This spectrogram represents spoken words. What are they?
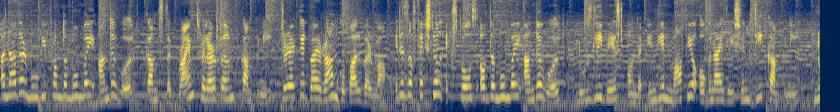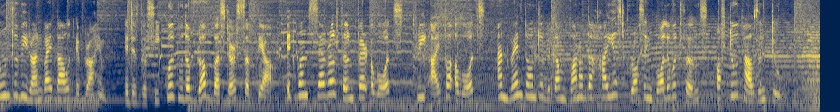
Another movie from the Mumbai underworld comes the crime thriller film Company, directed by Ram Gopal Verma. It is a fictional expose of the Mumbai underworld, loosely based on the Indian mafia organization D Company, known to be run by Dawood Ibrahim. It is the sequel to the blockbuster Satya. It won several Filmfare Awards, three IIFA Awards, and went on to become one of the highest grossing Bollywood films of 2002.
